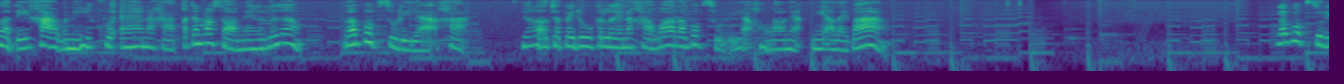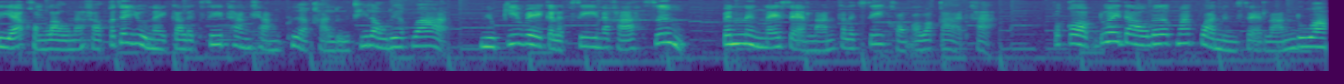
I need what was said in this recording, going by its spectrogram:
สวัสดีค่ะ วันนี้ครูแอนนะคะ ก็จะมาสอนในเรื่องระบบสุริยะค่ะ เดี๋ยวเราจะไปดูกันเลยนะคะว่าระบบสุริยะของเราเนี่ยมีอะไรบ้าง ระบบสุริยะของเรานะคะ ก็จะอยู่ในกาแล็กซีทางช้างเผือกค่ะ หรือที่เราเรียกว่า Milky Way Galaxy นะคะ ซึ่งเป็นหนึ่งในแสนล้านกาแล็กซีของอวกาศค่ะ ประกอบด้วยดาวฤกษ์มากกว่า1แสนล้านดวง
